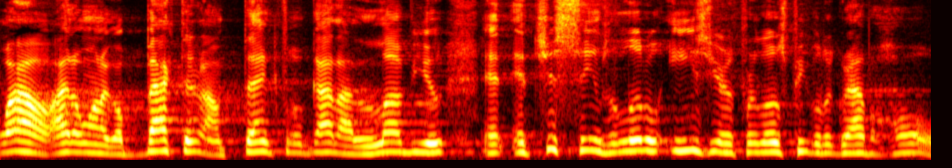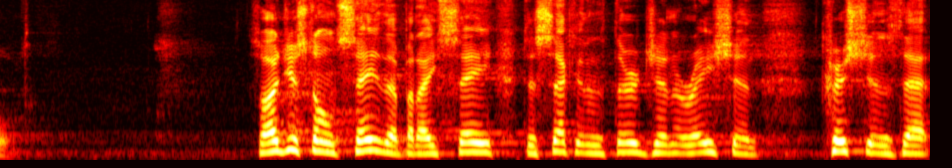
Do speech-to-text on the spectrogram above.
wow, I don't want to go back there. I'm thankful. God, I love you. And it just seems a little easier for those people to grab a hold. So I just don't say that, but I say to second and third generation Christians that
